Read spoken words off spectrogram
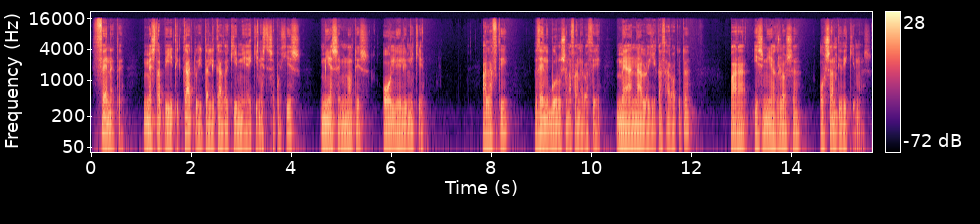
φαίνεται με στα ποιητικά του ιταλικά δοκίμια εκείνης της εποχής μία σεμνότης όλη ελληνική. Αλλά αυτή δεν μπορούσε να φανερωθεί με ανάλογη καθαρότητα παρά εις μία γλώσσα ως σαν τη δική μας,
